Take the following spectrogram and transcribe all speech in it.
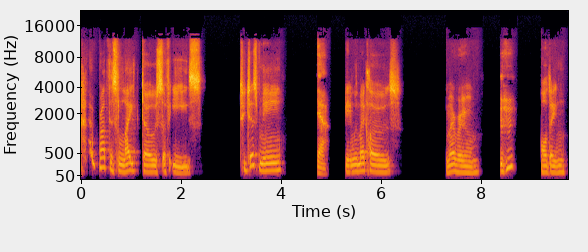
kind of brought this light dose of ease to just me. Yeah. Being with my clothes in my room, mm-hmm. holding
